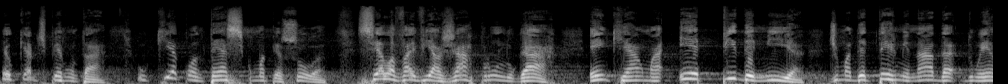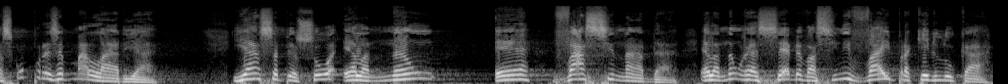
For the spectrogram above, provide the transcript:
Eu quero te perguntar: o que acontece com uma pessoa se ela vai viajar para um lugar em que há uma epidemia de uma determinada doença, como por exemplo malária? E essa pessoa, ela não é vacinada, ela não recebe a vacina e vai para aquele lugar.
